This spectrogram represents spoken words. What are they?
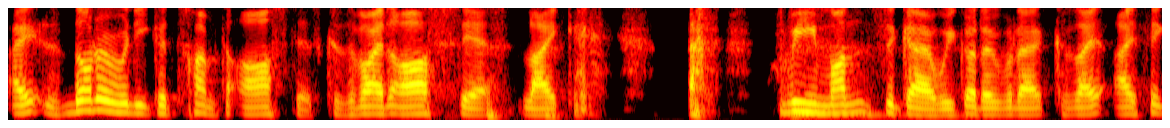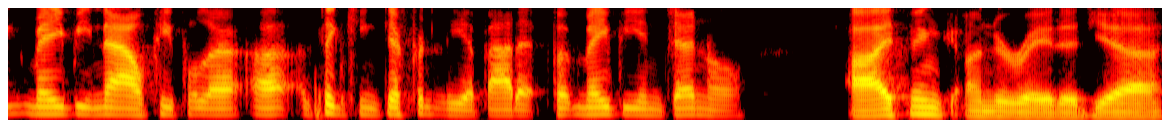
I, it's not a really good time to ask this because if I'd asked it like three months ago, we got to because I, I think maybe now people are uh, thinking differently about it, but maybe in general. I think underrated. Yeah.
